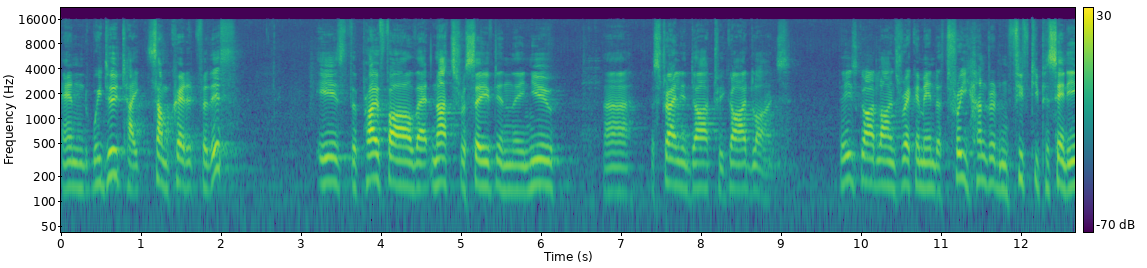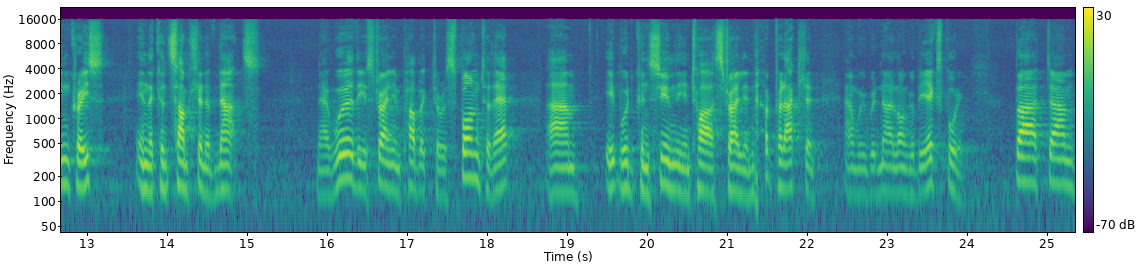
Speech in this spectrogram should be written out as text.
and we do take some credit for this, is the profile that nuts received in the new uh, Australian Dietary Guidelines. These guidelines recommend a 350% increase in the consumption of nuts. Now, were the Australian public to respond to that, um, it would consume the entire Australian nut production and we would no longer be exporting. But um,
